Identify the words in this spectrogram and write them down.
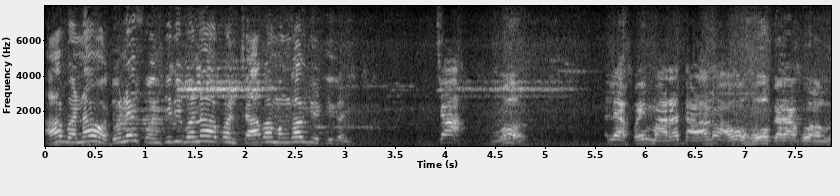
હા બનાવો. તો ને શાંતિથી બનાવો પણ ચા બા મંગાવજો એટલી ઘડી ચા? ઓ. એટલે ભાઈ મારા દાડાનો આવો હો ગરાગો આવો.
